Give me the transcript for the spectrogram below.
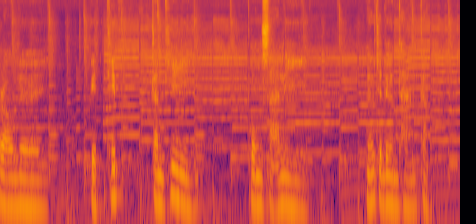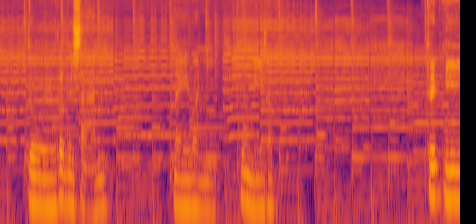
เราเลยปิดทริปกันที่พงสาลี แล้วจะเดินทางกลับ โดยรถโดยสาร ในวันพรุ่งนี้ครับ ทริปนี้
